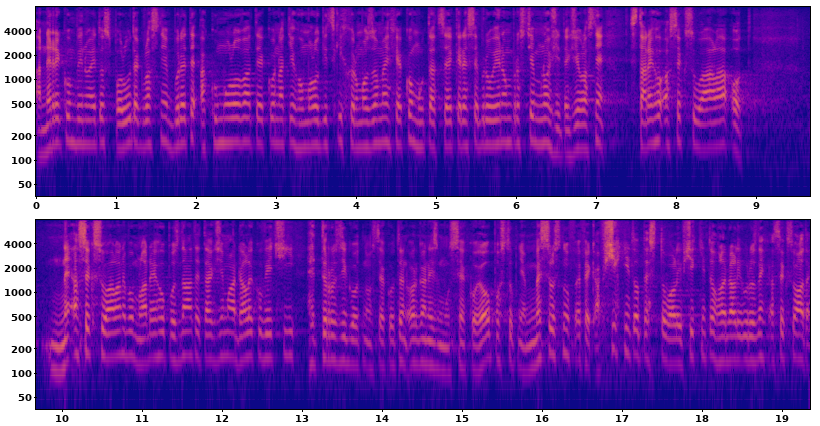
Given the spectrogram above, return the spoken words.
a nerekombinuje to spolu, tak vlastně budete akumulovat jako na těch homologických chromozomech jako mutace, které se budou jenom prostě množit. Takže vlastně starého asexuála od neasexuála nebo mladého poznáte tak, že má daleko větší heterozygotnost jako ten organismus, jako jo, postupně Messelssnův efekt a všichni to testovali, všichni to hledali u různých asexuálů.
